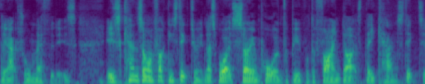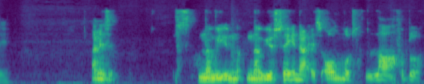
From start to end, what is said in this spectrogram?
the actual method is, is can someone fucking stick to it? And that's why it's so important for people to find diets they can stick to. And it's, now, you, now you're saying that, it's almost laughable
